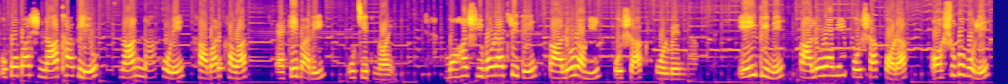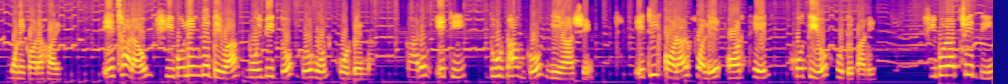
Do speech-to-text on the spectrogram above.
উপবাস না থাকলেও স্নান না করে খাবার খাওয়া একেবারেই উচিত নয়। মহাশিবরাত্রিতে কালো রঙের পোশাক পরবেন না। এই দিনে কালো রঙের পোশাক পরা অশুভ বলে মনে করা হয়। এছাড়াও শিবলিঙ্গে দেওয়া নৈবেদ্য গ্রহণ করবেন না, কারণ এটি দুর্ভাগ্য নিয়ে আসে। এটি করার ফলে অর্থের ক্ষতিও হতে পারে। শিবরাত্রির দিন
